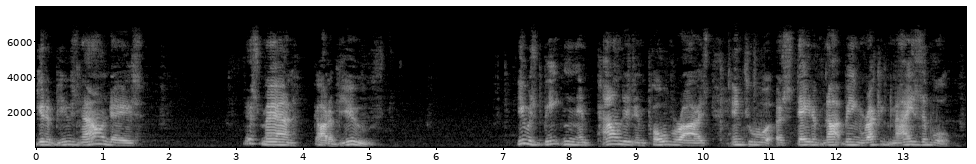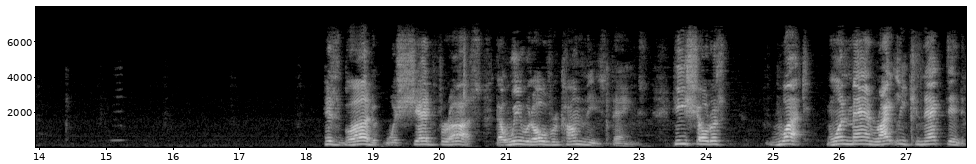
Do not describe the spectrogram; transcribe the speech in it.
get abused nowadays. This man got abused. He was beaten and pounded and pulverized into a state of not being recognizable. His blood was shed for us that we would overcome these things. He showed us what one man rightly connected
